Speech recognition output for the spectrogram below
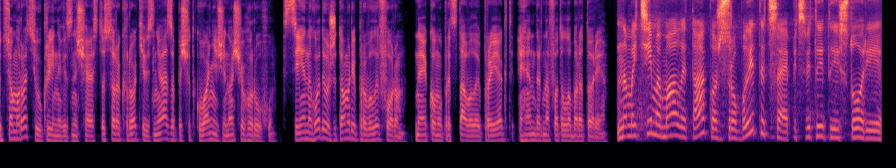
У цьому році Україна відзначає 140 років з дня започаткування жіночого руху. З цієї нагоди у Житомирі провели форум, на якому представили проєкт Гендерна фотолабораторія. На меті ми мали також зробити це, підсвітити історії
